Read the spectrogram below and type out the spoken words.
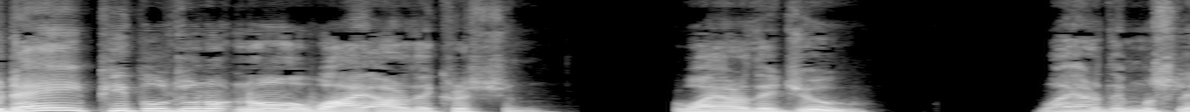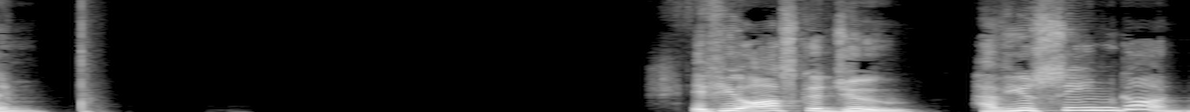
Today, people do not know why are they Christian? Why are they Jew? Why are they Muslim? If you ask a Jew, have you seen God?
